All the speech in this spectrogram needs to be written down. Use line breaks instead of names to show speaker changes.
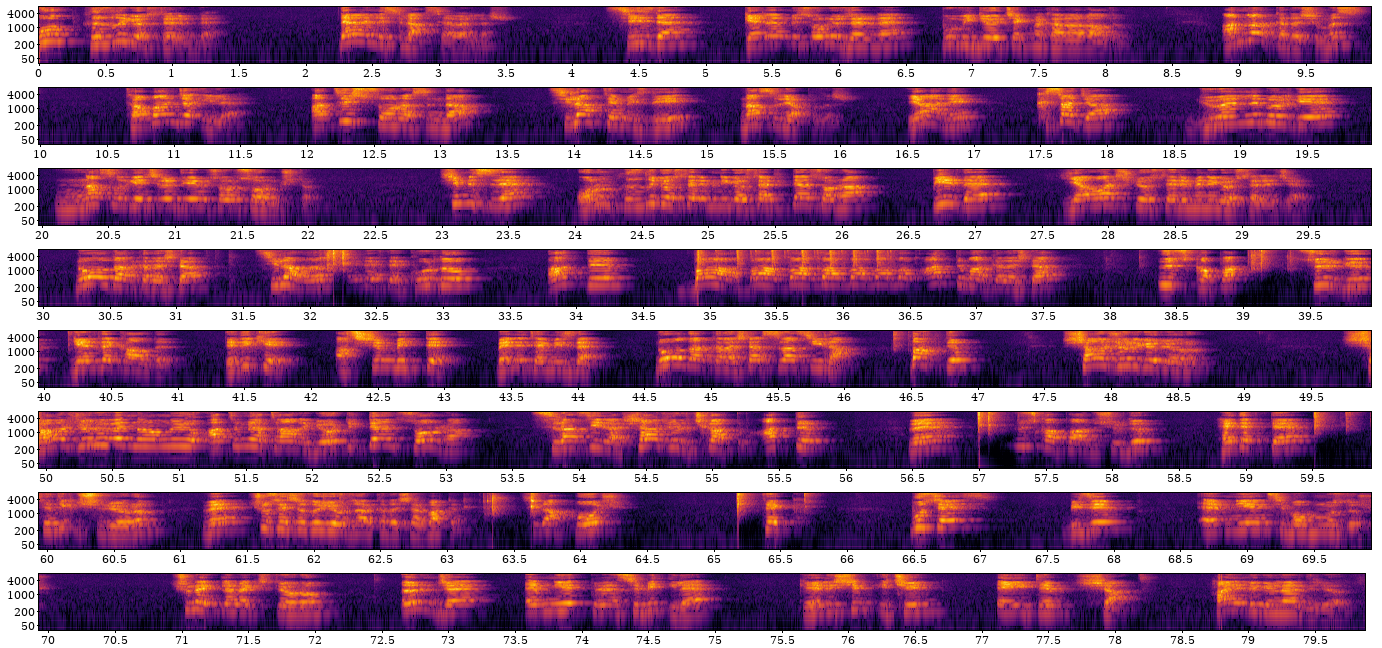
Bu hızlı gösterimde. Değerli silah severler. Sizden gelen bir soru üzerine bu videoyu çekme kararı aldım. Anıl arkadaşımız tabanca ile atış sonrasında silah temizliği nasıl yapılır? Yani kısaca güvenli bölgeye nasıl geçilir diye bir soru sormuştu. Şimdi size onun hızlı gösterimini gösterdikten sonra bir de yavaş gösterimini göstereceğim. Ne oldu arkadaşlar? Silahı hedefte kurdum. Attım. Bam bam bam bam bam bam bam attım arkadaşlar. Üst kapak sürgü geride kaldı. Dedi ki atışım bitti. Beni temizle. Ne oldu arkadaşlar? Sırasıyla. Baktım. Şarjörü görüyorum. Şarjörü ve namluyu atım yatağını gördükten sonra sırasıyla şarjörü çıkarttım, attım ve üst kapağı düşürdüm. Hedefte tetik düşürüyorum ve şu sesi duyuyoruz arkadaşlar bakın. Silah boş, tek. Bu ses bizim emniyet sibobumuzdur. Şunu eklemek istiyorum. Önce emniyet prensibi ile gelişim için eğitim şart. Hayırlı günler diliyorum.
